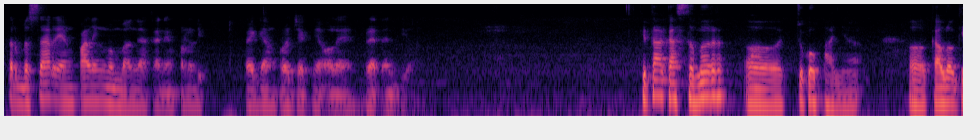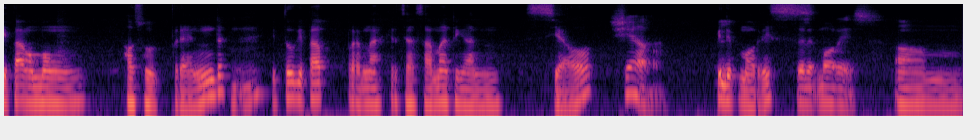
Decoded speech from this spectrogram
terbesar yang paling membanggakan yang pernah dipegang proyeknya oleh Bread and Beyond? Kita customer eh, cukup banyak. Eh, kalau kita ngomong household brand, Hmm. itu kita pernah kerjasama dengan Shell, Shell, Philip Morris, Philip Morris, em,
